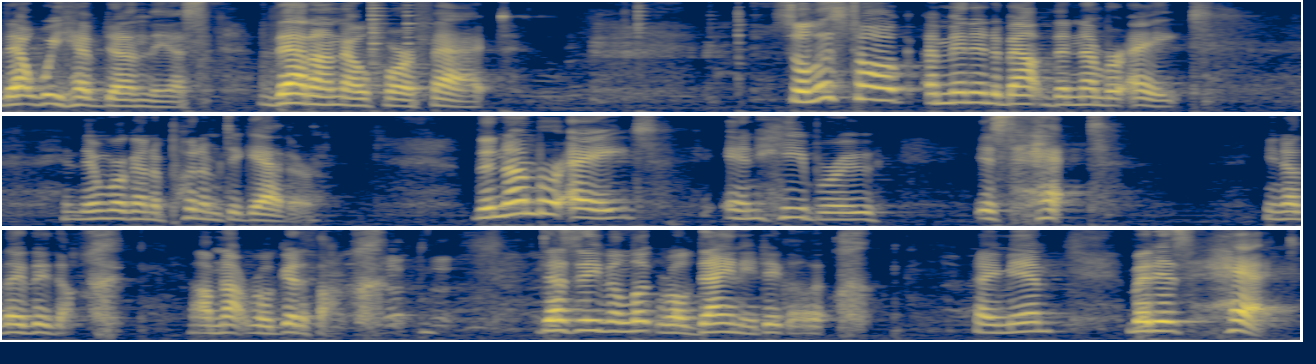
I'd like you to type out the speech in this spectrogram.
that we have done this. That I know for a fact. So let's talk a minute about the number eight, and then we're going to put them together. The number eight in Hebrew is het. You know, they, they, I'm not real good at that. Doesn't even look real Danish. Amen. But it's het.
